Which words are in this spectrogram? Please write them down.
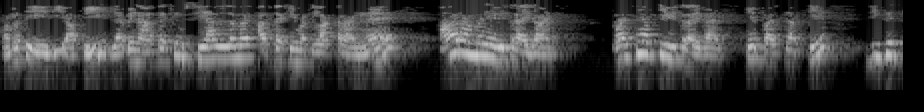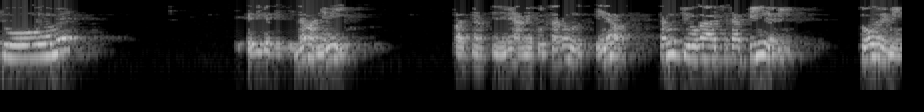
සමතේදී අපි ලැබෙන අත්දැකීම් සියල්ලම අත්දැකීමට ලක් කරන්නේ ආරම්භණය විතරයි ගන්න. ප්‍රඥප්තිය විතරයි ගන්න. මේ ප්‍රඥප්තිය දිගටම එක දිගට එනව නෙවෙයි. ප්‍රඥප්තිය නෙවෙයි අනිකුත් අරමුණු එනවා. නමුත් යෝගාචර පීරමින්, තෝරමින්,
